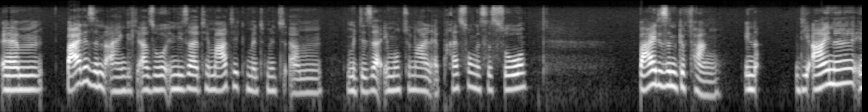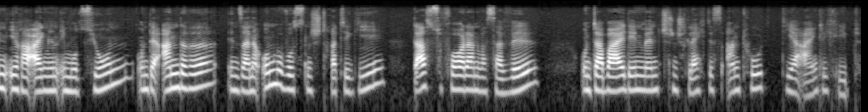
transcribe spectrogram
Ähm, beide sind eigentlich, also in dieser Thematik mit, mit, ähm, mit dieser emotionalen Erpressung ist es so, beide sind gefangen die eine in ihrer eigenen Emotionen und der andere in seiner unbewussten Strategie, das zu fordern, was er will und dabei den Menschen Schlechtes antut, die er eigentlich liebt.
